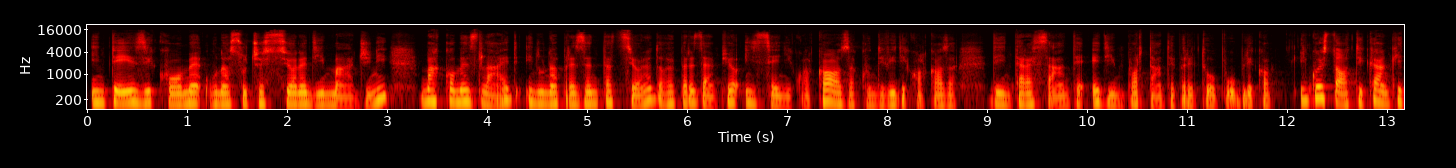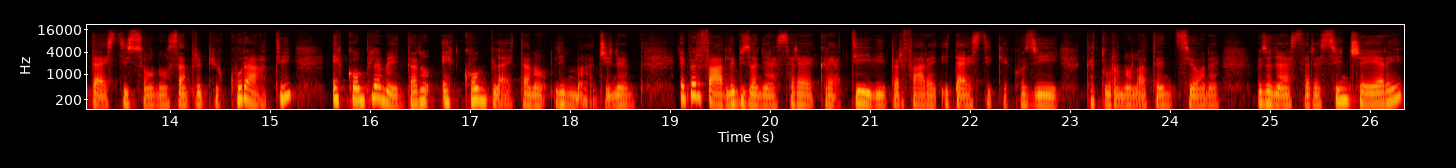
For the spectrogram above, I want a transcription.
intesi come una successione di immagini, ma come slide in una presentazione dove per esempio insegni qualcosa, condividi qualcosa di interessante e di importante per il tuo pubblico. In quest'ottica anche i testi sono sempre più curati e complementano e completano l'immagine. E per farli bisogna essere creativi, per fare i testi che così catturano l'attenzione. Bisogna essere sinceri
